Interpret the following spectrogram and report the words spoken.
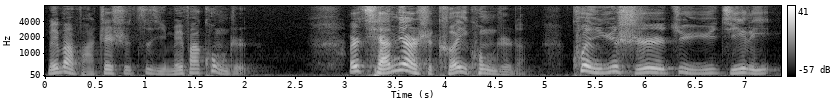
没办法，这是自己没法控制的。而前面是可以控制的，困于时，聚于吉离，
